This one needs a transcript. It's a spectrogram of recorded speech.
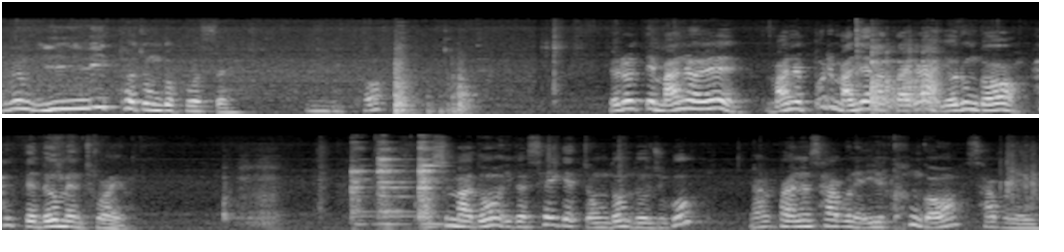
물은 1리터 정도 부었어요. 1리터. 이럴 때 마늘, 마늘 뿌리 말려놨다가 이런 거 할 때 넣으면 좋아요. 다시마도 이거 3개 정도 넣어주고 양파는 4분의 1 큰 거 4분의 1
